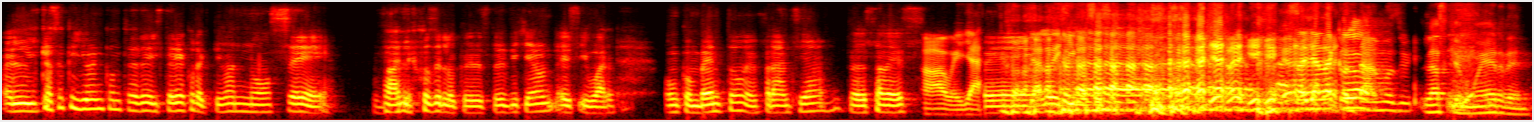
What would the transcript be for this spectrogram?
El caso que yo encontré de histeria colectiva no se va lejos de lo que ustedes dijeron, es igual. Un convento en Francia, pero esta vez. Ah, güey, ya. Ya lo dijimos. ya lo dijimos. Esa ya la contamos, güey. Las que muerden.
